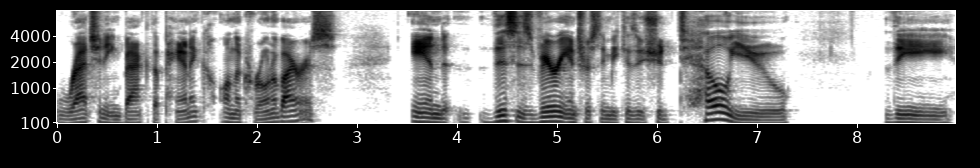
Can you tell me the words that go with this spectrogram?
ratcheting back the panic on the coronavirus. And this is very interesting because it should tell you the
